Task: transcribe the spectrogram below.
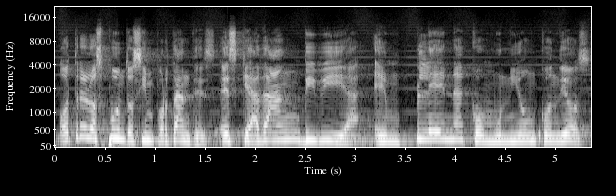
Otro de los puntos importantes es que Adán vivía en plena comunión con Dios.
